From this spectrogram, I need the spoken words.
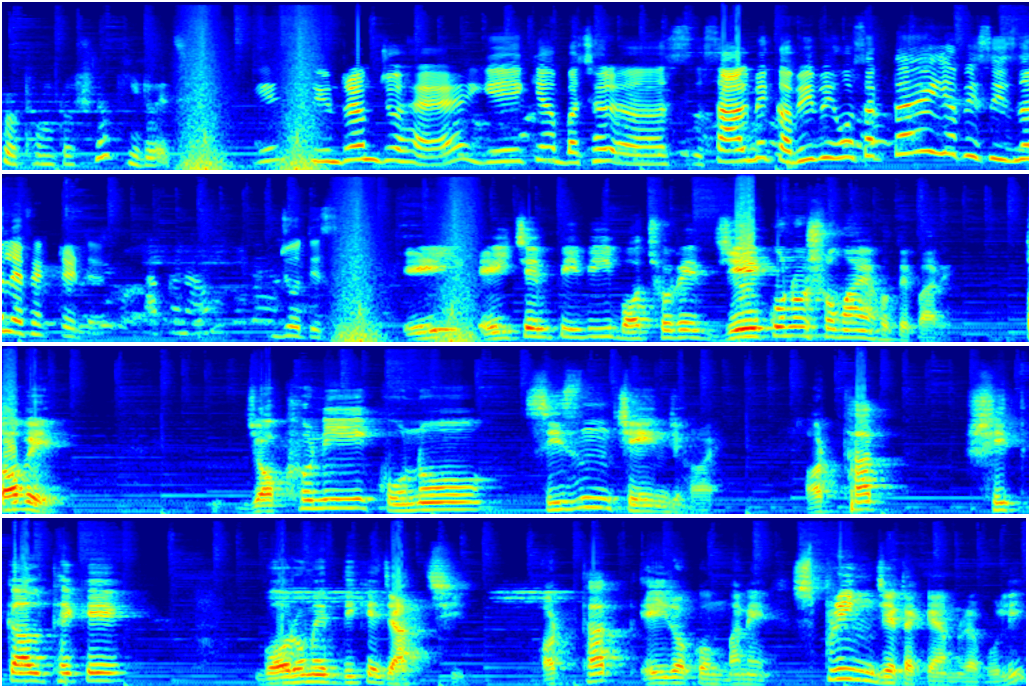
প্রথম প্রশ্ন কি রয়েছে ये सिंड्रोम जो है ये क्या बछर अ, साल में कभी भी हो सकता है या फिर सीजनल इफेक्टेड है ज्योतिष এই এইচএমপিভি বছরে যে কোনো সময় হতে পারে তবে যখনই কোনো সিজন চেঞ্জ হয় অর্থাৎ শীতকাল থেকে গরমের দিকে যাচ্ছি অর্থাৎ এই রকম মানে স্প্রিং যেটাকে আমরা বলি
